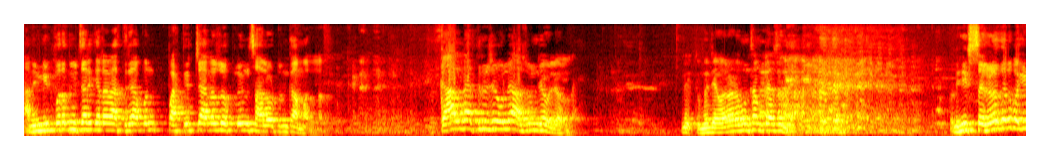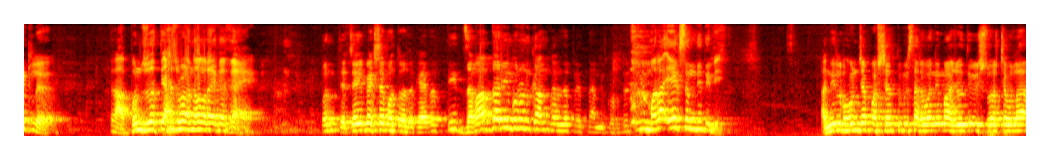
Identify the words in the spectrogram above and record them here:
आणि मी परत विचार केला रात्री आपण पाठी चारला झोपलो साला उठून कामाला लागलो. काल रात्री जेवले अजून जेवलेलं नाही. तुम्ही जेवायला म्हणून सांगतो असं नाही. पण हे सगळं जर बघितलं तर आपण सुद्धा त्याच वळणावर आहे का काय? पण त्याच्याही पेक्षा महत्वाचं काय तर ती जबाबदारी म्हणून काम करण्याचा प्रयत्न आम्ही करतोय. तुम्ही मला एक संधी दिली. अनिल भाऊंच्या पश्चात तुम्ही सर्वांनी माझ्यावरती विश्वास ठेवला.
